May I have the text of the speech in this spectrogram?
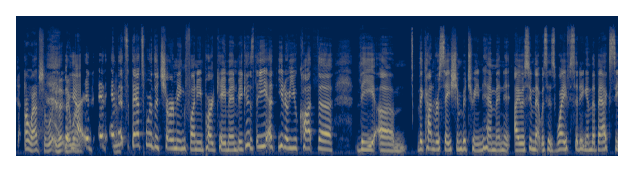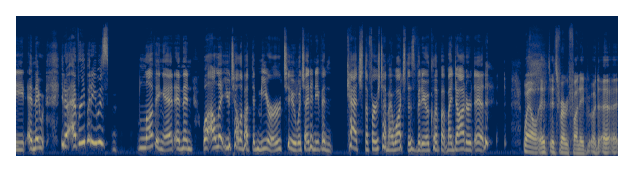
oh, absolutely, they, they yeah, and, and, and yeah. that's that's where the charming, funny part came in because the uh, you know you caught the the um the conversation between him and I assume that was his wife sitting in the back seat, and they were, you know, everybody was loving it. And then, well, I'll let you tell about the mirror too, which I didn't even catch the first time I watched this video clip, but my daughter did. Well, it, it's very funny. Uh,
